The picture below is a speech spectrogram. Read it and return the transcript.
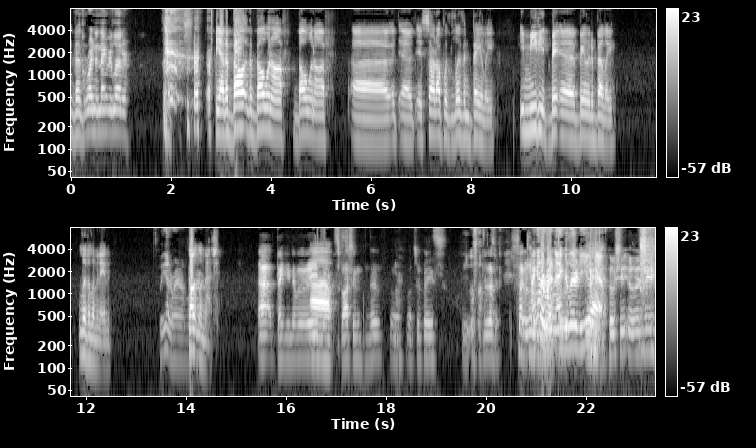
the I'm writing an angry letter. Yeah, the bell the bell went off. Bell went off. Uh, it, uh, it started off with Liv and Bayley. Immediate ba- uh, Bayley to belly. Liv eliminated. We gotta write a letter. Gauntlet match. Uh, thank you, WWE, Uh, for squashing Liv, or what's your face? I Fucking- I gotta write an angry letter to you Yeah. now. Who she? Who is he?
